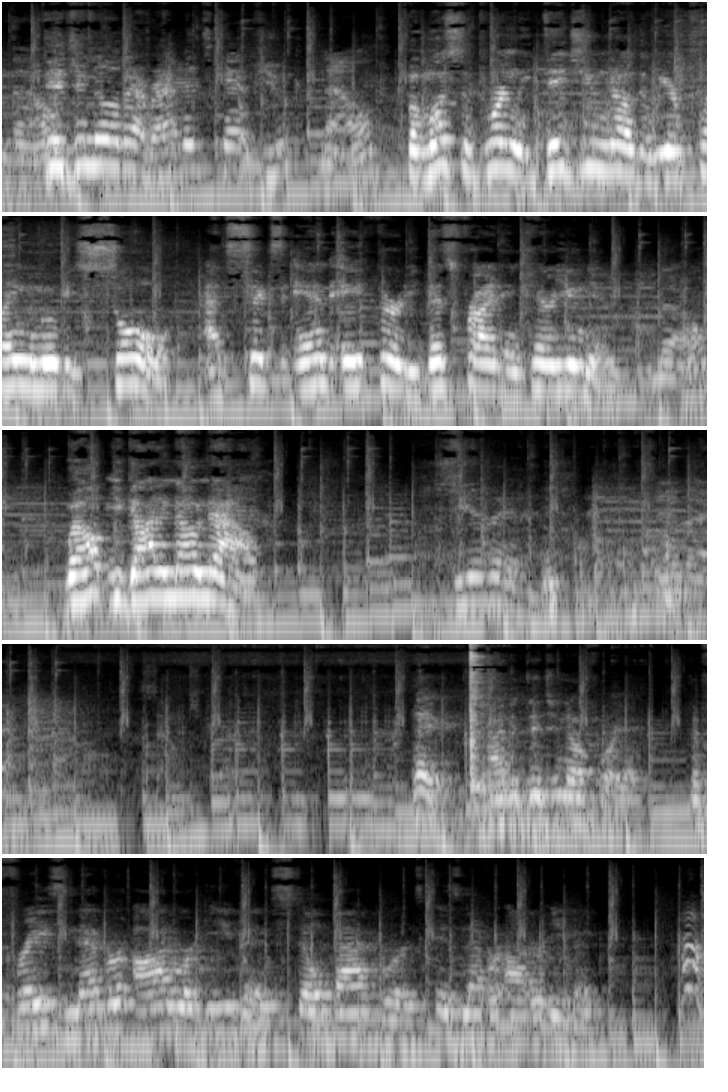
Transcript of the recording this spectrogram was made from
No. Did you know that rabbits can't puke? no. But most importantly, did you know that we are playing the movie Soul at 6 and 8.30 this Friday in Kehr Union? No. Well, you gotta know now. See you there. See you there. Hey, I have a did you know for you. The phrase never odd or even, still backwards, is never odd or even. Huh.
